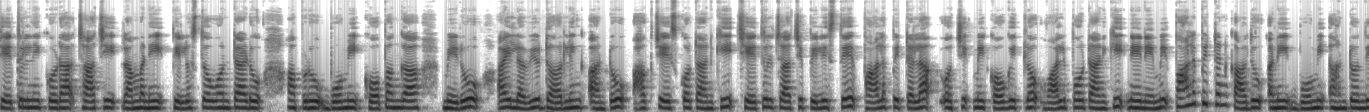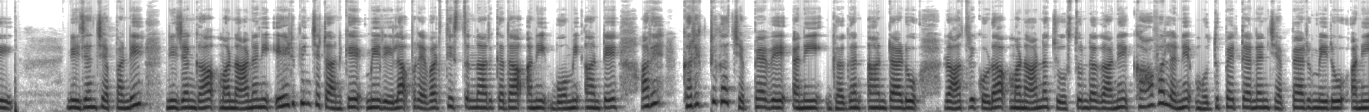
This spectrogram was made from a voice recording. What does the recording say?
చేతుల్ని కూడా చాచి రమ్మని పిలుస్తూ ఉంటాడు. అప్పుడు భూమి కోపంగా మీరు ఐ లవ్ యూ డార్లింగ్ అంటూ హక్ చేసుకోవటానికి చేతులు చాచి పిలిస్తే పాలపిట్టల వచ్చి మీ కౌగిట్లో వాలిపోవటానికి నేనేమి పాలపిట్టను కాదు అని భూమి అంటుంది. నిజం చెప్పండి. నిజంగా మా నాన్నని ఏడిపించటానికే మీరు ఇలా ప్రవర్తిస్తున్నారు కదా అని భూమి అంటే అరే కరెక్ట్గా చెప్పావే అని గగన్ అంటాడు. రాత్రి కూడా మా నాన్న చూస్తుండగానే కావాలనే ముద్దు పెట్టానని చెప్పారు మీరు అని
